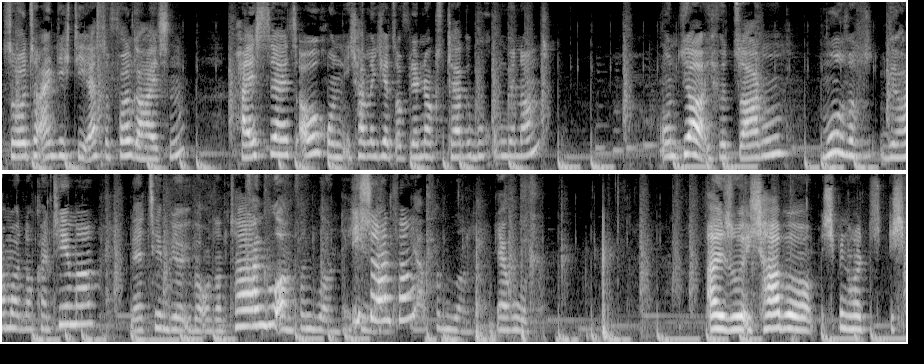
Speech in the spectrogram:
Sollte eigentlich die erste Folge heißen. Heißt ja jetzt auch und ich habe mich jetzt auf Lennox Tagebuch umgenannt. Und ja, ich würde sagen, Mo, wir haben heute noch kein Thema. Wir erzählen wieder über unseren Tag. Fang du an, fang du an. Ich, ich soll anfangen? Ja, fang du an. Ja, gut. Also ich habe, ich bin heute, ich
